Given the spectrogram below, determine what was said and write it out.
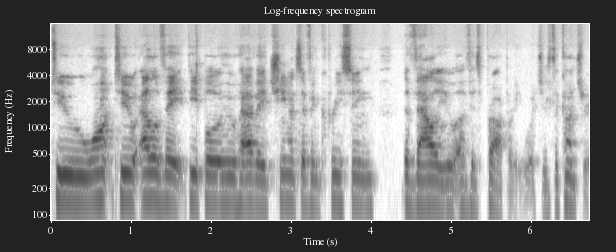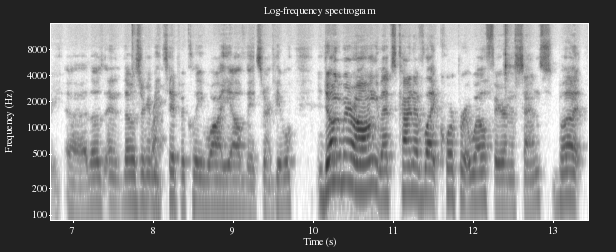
to want to elevate people who have a chance of increasing the value of his property, which is the country. Uh, those and those are going Right. to be typically why he elevates certain people. And don't get me wrong, that's kind of like corporate welfare in a sense, but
